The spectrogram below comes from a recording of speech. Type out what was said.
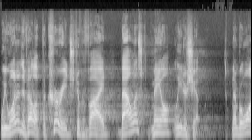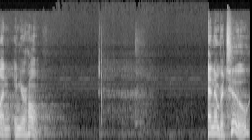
we want to develop the courage to provide balanced male leadership. Number one, in your home. And number two,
